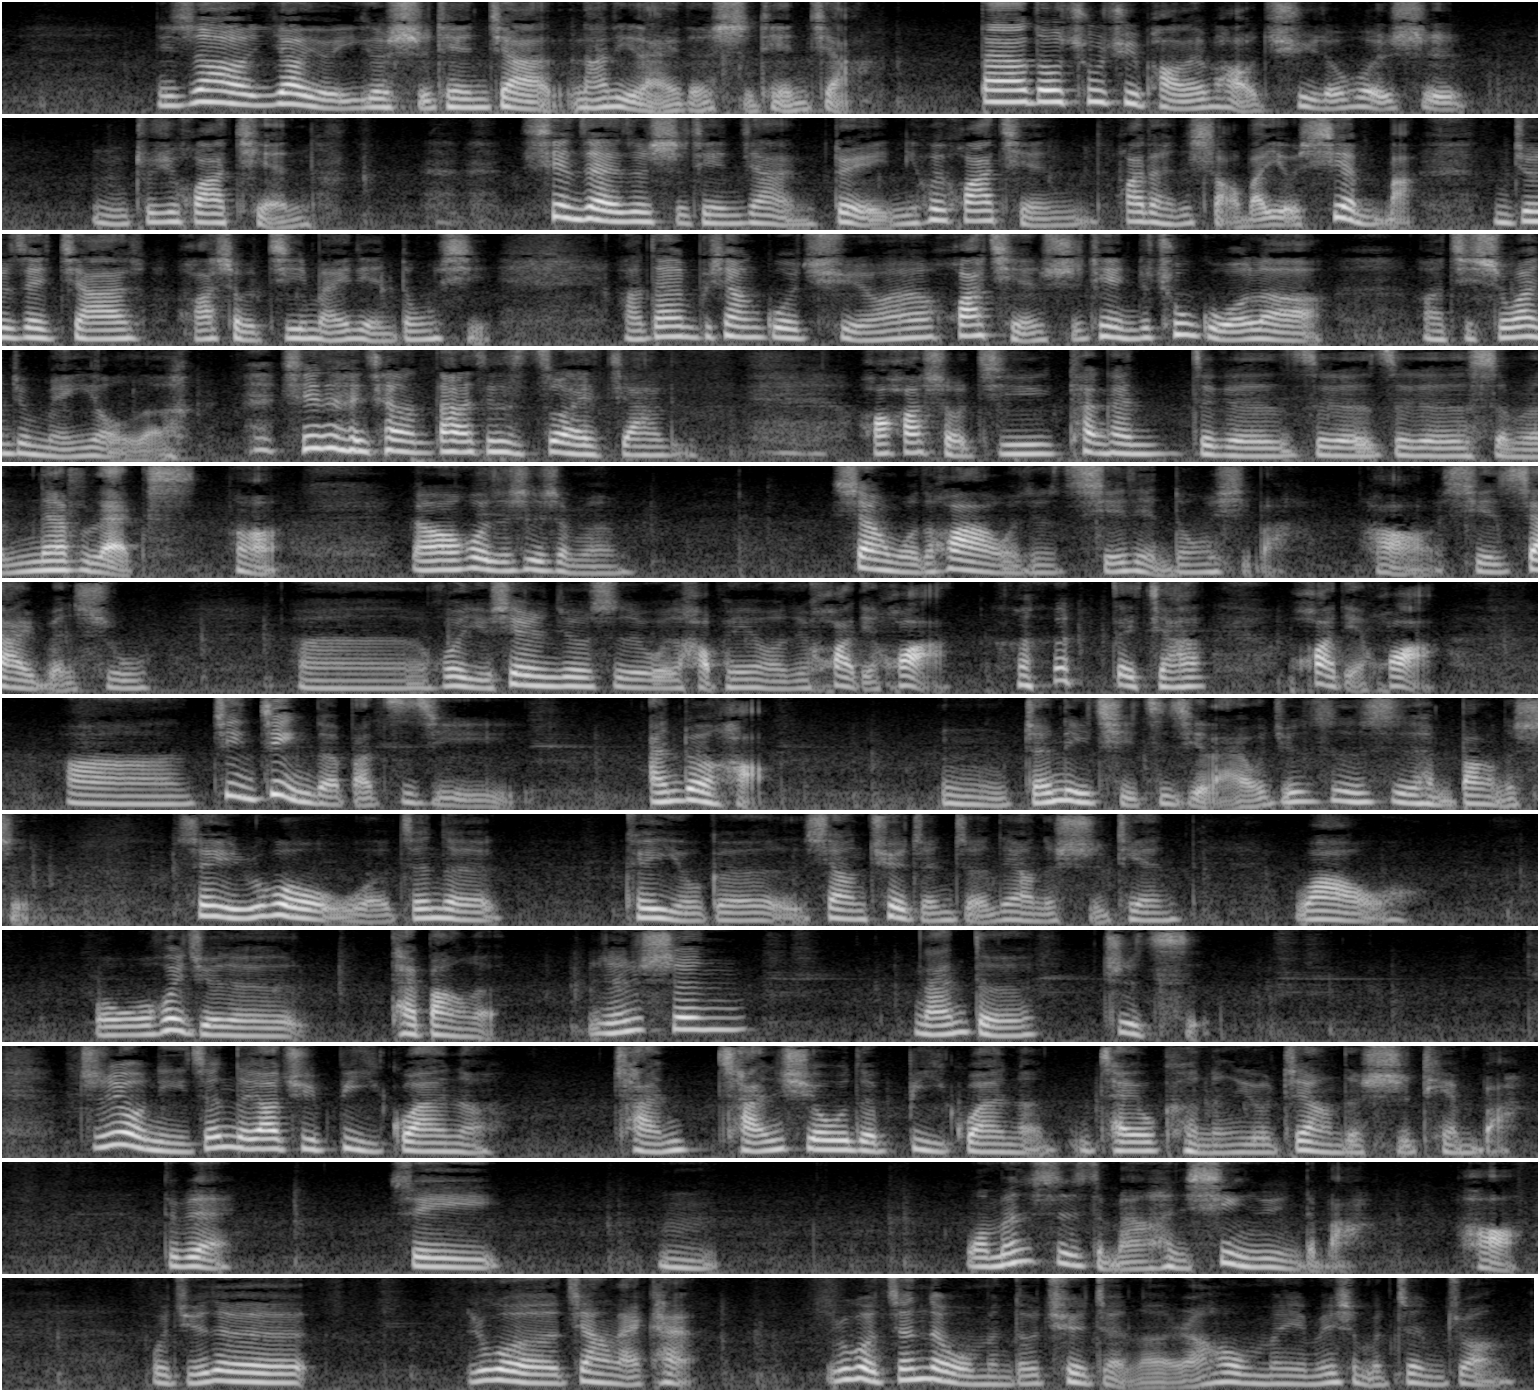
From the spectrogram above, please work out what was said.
你知道要有一个十天假，哪里来的十天假？大家都出去跑来跑去的，或者是嗯，出去花钱。现在这十天假，对，你会花钱花的很少吧，有限吧？你就是在家划手机买一点东西，啊，当然不像过去啊，花钱十天你就出国了，啊，几十万就没有了。现在这样，大家就是坐在家里，划划手机，看看这个这个这个什么 Netflix 啊，然后或者是什么，像我的话，我就写点东西吧，好，写下一本书。嗯，或者有些人就是我的好朋友，就画点画，呵呵，在家画点画，啊、静静的把自己安顿好，嗯，整理起自己来，我觉得这是很棒的事。所以，如果我真的可以有个像确诊者那样的十天，哇哦，我我会觉得太棒了，人生难得至此。只有你真的要去闭关了，禅禅修的闭关了，才有可能有这样的十天吧，对不对？所以，嗯，我们是怎么样很幸运的吧？好，我觉得如果这样来看，如果真的我们都确诊了，然后我们也没什么症状，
